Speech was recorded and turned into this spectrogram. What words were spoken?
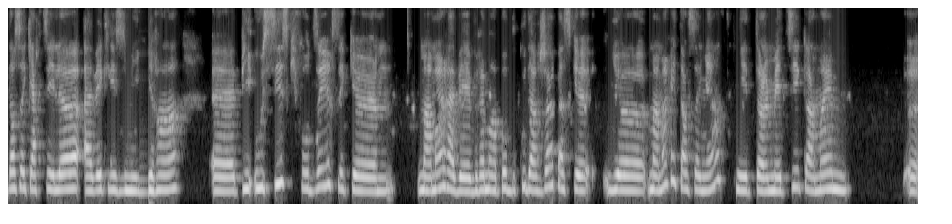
dans ce quartier-là avec les immigrants. Euh, puis aussi, ce qu'il faut dire, c'est que ma mère avait vraiment pas beaucoup d'argent parce que y a, ma mère est enseignante, qui est un métier quand même. Euh,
